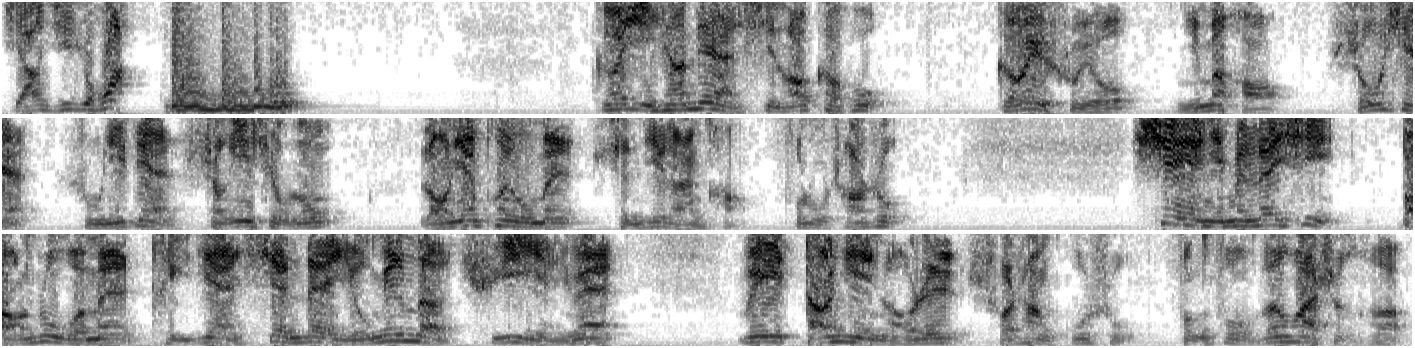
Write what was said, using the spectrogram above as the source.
讲几句话。各音响店新老客户，各位书友，你们好！首先祝你店生意兴隆，老年朋友们身体安康，福禄长寿。谢谢你们来信，帮助我们推荐现代有名的曲艺演员，为当今老人说唱古书，丰富文化生活。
